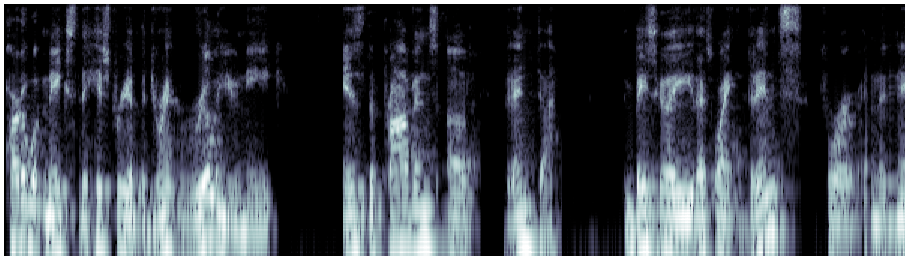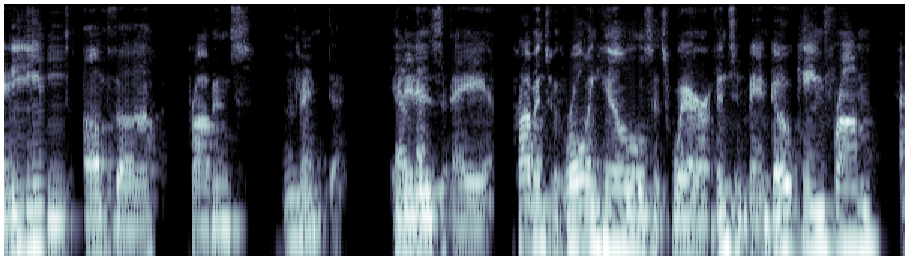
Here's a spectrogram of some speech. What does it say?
part of what makes the history of the Drent really unique is the province of Drenthe. Basically, that's why Drents for in the names of the province Mhm. Drenthe. And it Okay. is a province with rolling hills. It's where Vincent van Gogh came from. Oh,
